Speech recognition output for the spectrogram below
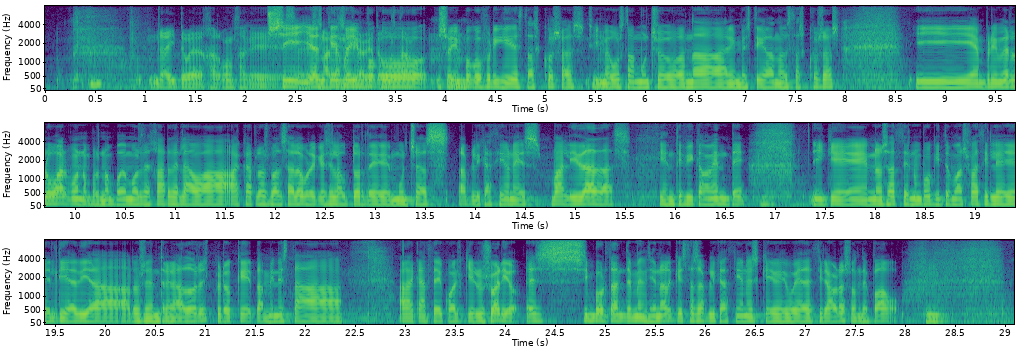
Ya ahí te voy a dejar, Gonza, que Sí, es yo es una que soy un poco, soy un Mm. poco friki de estas cosas y me gusta mucho andar investigando estas cosas. Y en primer lugar, bueno, pues no podemos dejar de lado a, a Carlos Balsalobre, que es el autor de muchas aplicaciones validadas científicamente y que nos hacen un poquito más fácil el día a día a los entrenadores, pero que también está al alcance de cualquier usuario. Es importante mencionar que estas aplicaciones que voy a decir ahora son de pago. Mm.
